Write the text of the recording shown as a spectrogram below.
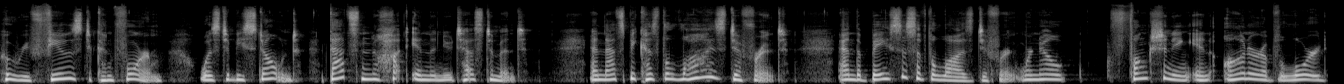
who refused to conform was to be stoned. That's not in the New Testament. And that's because the law is different and the basis of the law is different. We're now functioning in honor of the Lord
